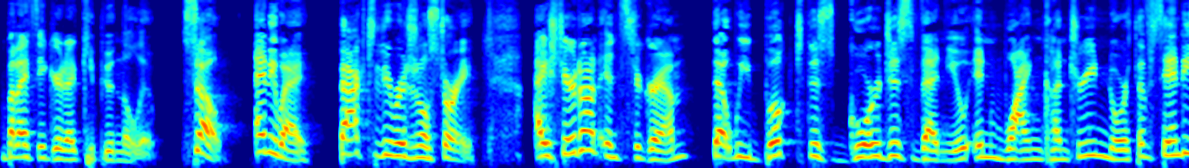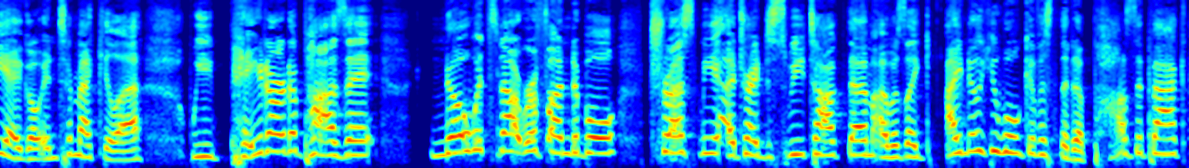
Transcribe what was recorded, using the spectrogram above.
but I figured I'd keep you in the loop. So anyway, back to the original story. I shared on Instagram that we booked this gorgeous venue in wine country north of San Diego in Temecula. We paid our deposit. No, it's not refundable. Trust me, I tried to sweet talk them. I was like, I know you won't give us the deposit back,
